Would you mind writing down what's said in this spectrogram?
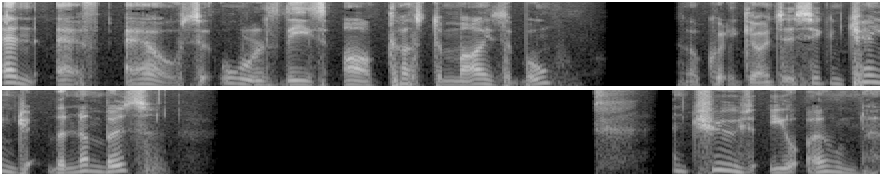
NFL. So all of these are customizable. I'll quickly go into. So you can change the numbers and choose your own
